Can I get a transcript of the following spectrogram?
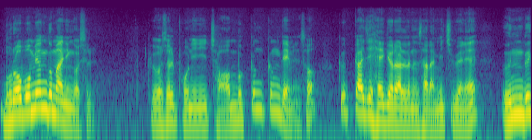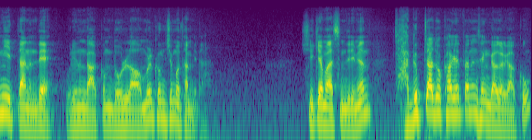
물어보면 그만인 것을 그것을 본인이 전부 끙끙대면서 끝까지 해결하려는 사람이 주변에 은근히 있다는데 우리는 가끔 놀라움을 금치 못합니다. 쉽게 말씀드리면 자급자족하겠다는 생각을 갖고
